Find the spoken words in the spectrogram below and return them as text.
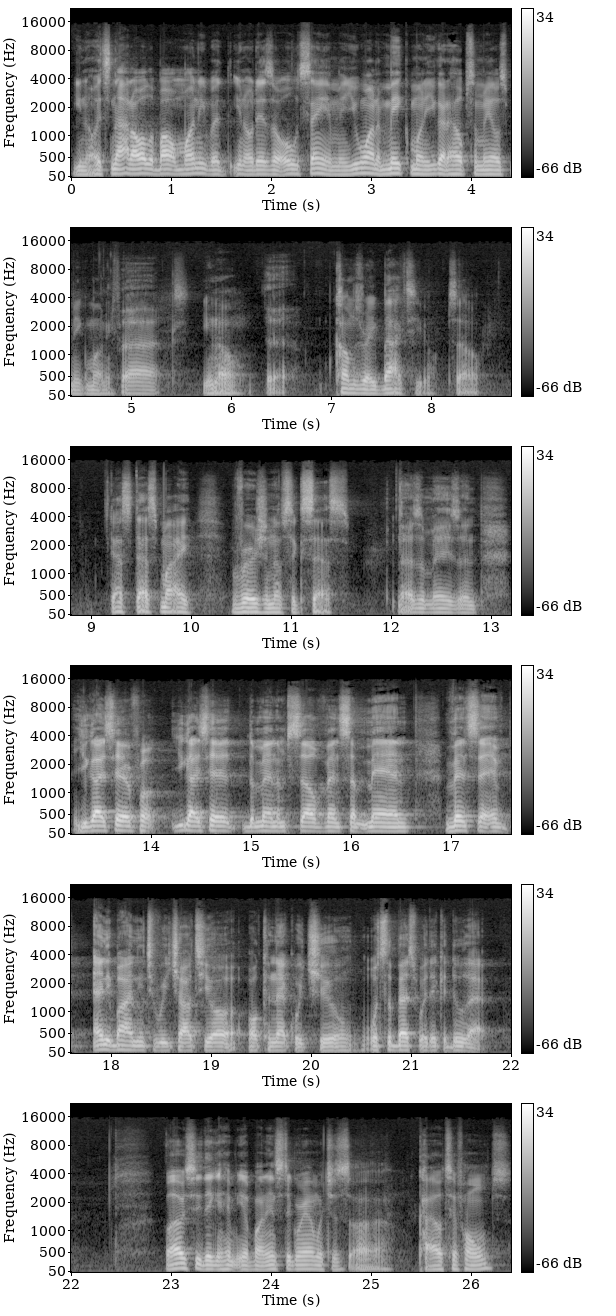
You know, it's not all about money, but you know, there's an old saying, man, you want to make money, you got to help somebody else make money. Facts. You know, Yeah. comes right back to you. So that's that's my version of success. That's amazing. You guys hear from you guys hear the man himself, Vincent Mann. Vincent, if anybody need to reach out to you or, or connect with you, what's the best way they could do that? Well, obviously they can hit me up on Instagram, which is uh, Kyle Tiff Holmes.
